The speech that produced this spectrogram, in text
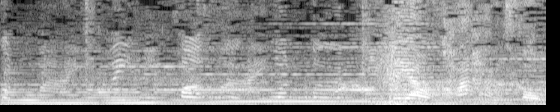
กฎหมายไม่มีเปิดศึกดวนปืนเดี่ยวฆ่าหันศพ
